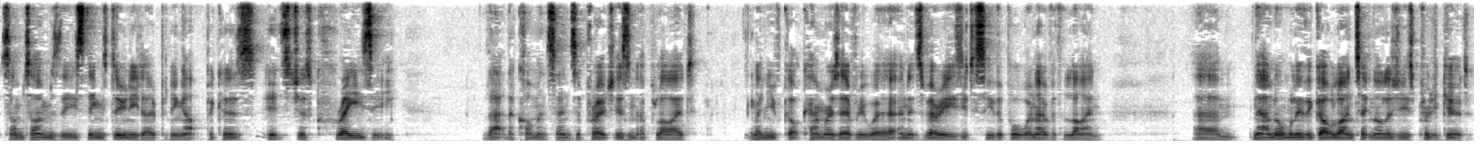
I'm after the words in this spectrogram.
Sometimes these things do need opening up because it's just crazy that the common sense approach isn't applied when you've got cameras everywhere and it's very easy to see the ball went over the line. Um, now, normally the goal line technology is pretty good,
